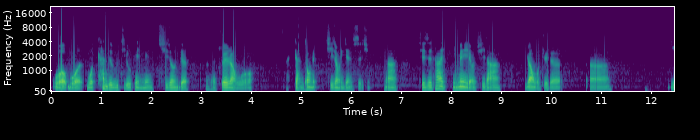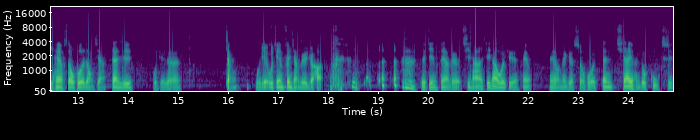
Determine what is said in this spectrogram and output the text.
我我我看这部纪录片里面其中一个呃最让我感动的其中一件事情。那其实它里面有其他让我觉得呃。也很有收获的东西啊，但是我觉得讲，我觉得我今天分享这个就好了。对，今天分享这个，其他其他我也觉得很有很有那个收获，但其他有很多故事，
